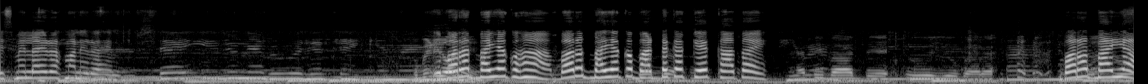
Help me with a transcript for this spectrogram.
बिस्मिल्लाहिर्रहमानिर्रहीम। तो ये भरत भैया को हाँ भरत भैया को बर्थडे का केक खाता है। Happy birthday to you Bharat Bharat भैया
